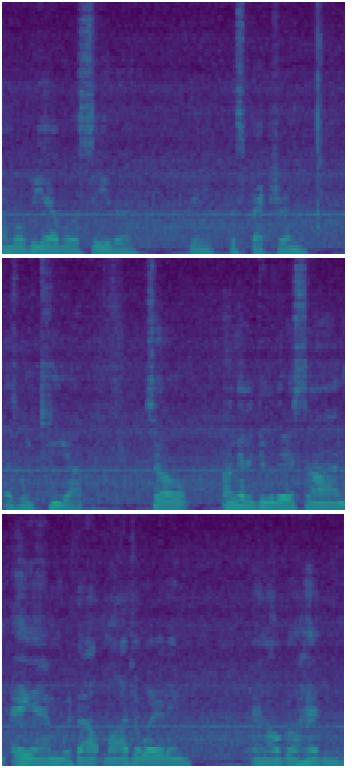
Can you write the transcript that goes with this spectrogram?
and we'll be able to see the, the, the spectrum as we key up. So I'm going to do this on AM without modulating and I'll go ahead and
